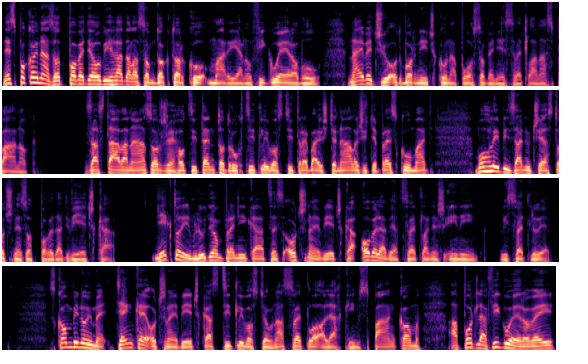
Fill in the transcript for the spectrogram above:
Nespokojná s odpovedou vyhľadala som doktorku Marianu Figuerovú, najväčšiu odborníčku na pôsobenie svetla na spánok. Zastáva názor, že hoci tento druh citlivosti treba ešte náležite preskúmať, mohli by za ňu čiastočne zodpovedať viečka. Niektorým ľuďom preniká cez očné viečka oveľa viac svetla než iným, vysvetľuje. Skombinujme tenké očné viečka s citlivosťou na svetlo a ľahkým spánkom a podľa Figuerovej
